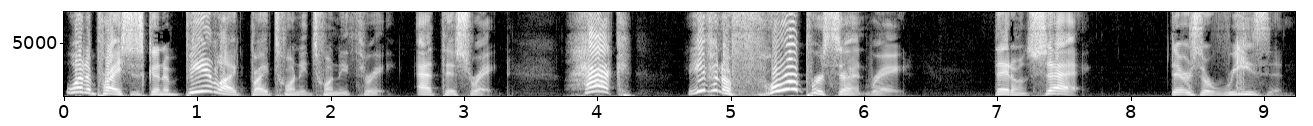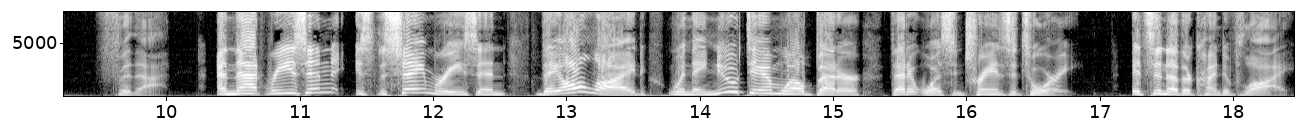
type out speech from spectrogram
what a price is going to be like by 2023 at this rate. Heck, even a 4% rate. They don't say. There's a reason for that. And that reason is the same reason they all lied when they knew damn well better that it wasn't transitory. It's another kind of lie,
